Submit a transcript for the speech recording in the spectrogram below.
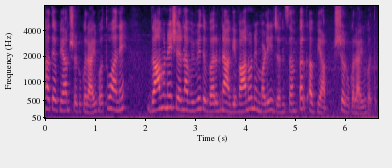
ખાતે અભિયાન શરૂ કરાયું હતું અને ગામ અને શહેરના વિવિધ વર્ગના આગેવાનોને મળી જનસંપર્ક અભિયાન શરૂ કરાયું હતું.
